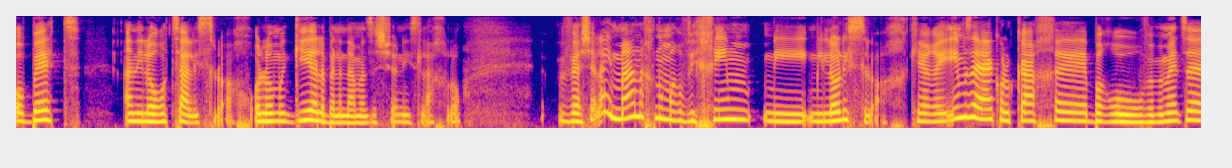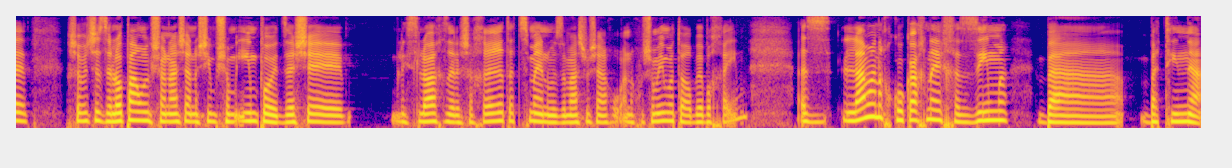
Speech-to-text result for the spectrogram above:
או ב', אני לא רוצה לסלוח, או לא מגיע לבן אדם הזה שאני אסלח לו. והשאלה היא, מה אנחנו מרוויחים מ- מלא לסלוח? כי הרי אם זה היה כל כך uh, ברור, ובאמת זה, אני חושבת שזה לא פעם ראשונה שאנשים שומעים פה את זה ש... לסלוח זה לשחרר את עצמנו, זה משהו שאנחנו אנחנו שומעים אותו הרבה בחיים. אז למה אנחנו כל כך נאחזים בטינה,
